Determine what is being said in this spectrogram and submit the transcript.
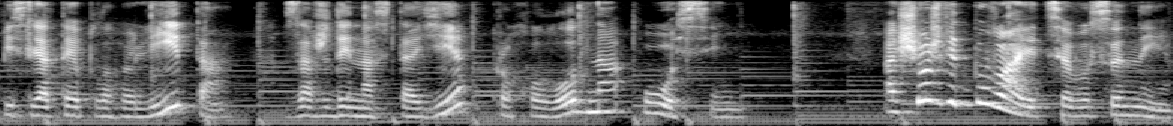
Після теплого літа завжди настає прохолодна осінь. А що ж відбувається восени?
